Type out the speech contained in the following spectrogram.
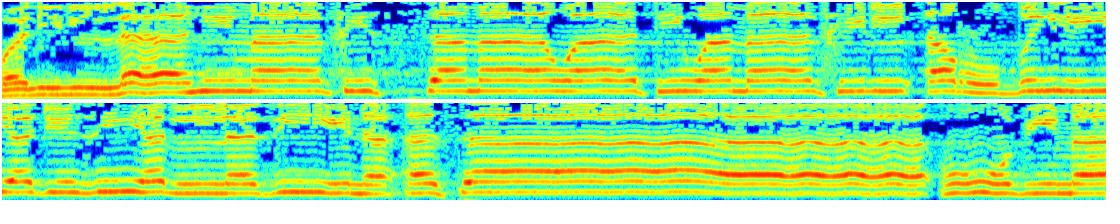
ولله ما في السماوات وما في الأرض ليجزي الذين أساءوا بما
